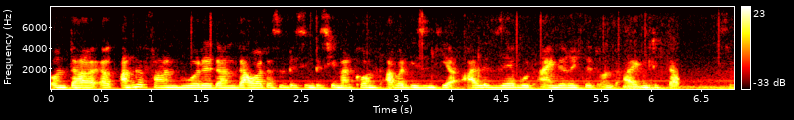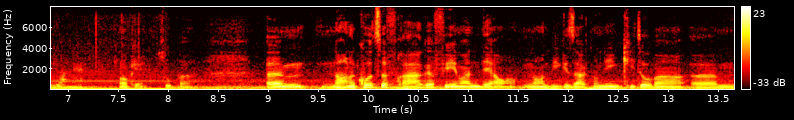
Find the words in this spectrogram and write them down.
und da angefahren wurde, dann dauert das ein bisschen, bis jemand kommt, aber die sind hier alle sehr gut eingerichtet und eigentlich dauert es nicht so lange. Okay, super. Ähm, noch eine kurze Frage für jemanden, der auch noch, wie gesagt, noch nie in Quito war. Ähm,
